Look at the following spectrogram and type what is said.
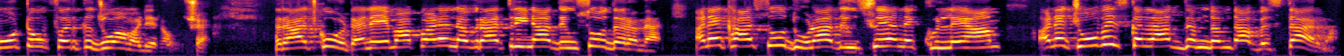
મોટો ફરક જોવા મળી રહ્યો છે. રાજકોટ અને એમાં પણ નવરાત્રીના દિવસો દરમિયાન અને ખાસ તો ધોળા દિવસે અને ખુલ્લેઆમ અને ચોવીસ કલાક ધમધમતા વિસ્તારમાં.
